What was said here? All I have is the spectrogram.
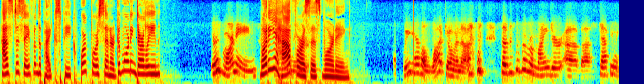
has to say from the Pikes Peak Workforce Center. Good morning, Darlene. Good morning. What do you have for us this morning? We have a lot going on. So this is a reminder of uh, Staffing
